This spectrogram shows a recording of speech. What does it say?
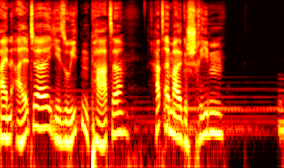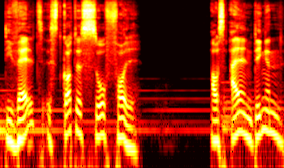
Ein alter Jesuitenpater hat einmal geschrieben, die Welt ist Gottes so voll. Aus allen Dingen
